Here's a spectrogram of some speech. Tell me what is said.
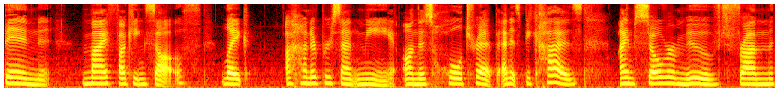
been my fucking self. Like, 100% me on this whole trip. And it's because I'm so removed from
